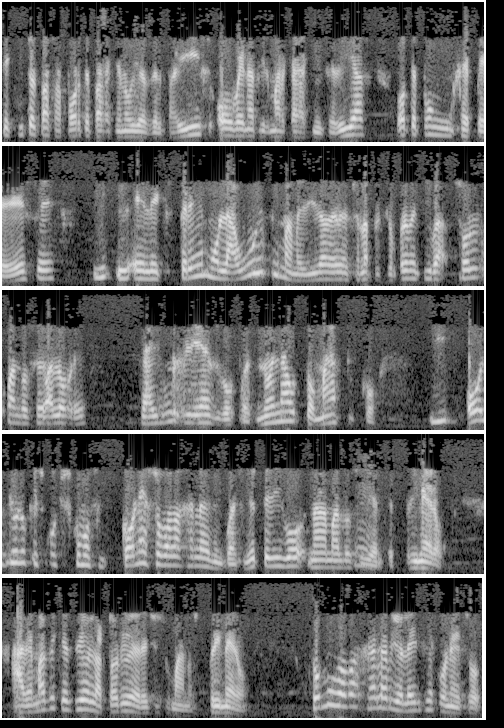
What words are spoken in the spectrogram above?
te quito el pasaporte para que no huyas del país, o ven a firmar cada 15 días, o te pongo un GPS, y el extremo, la última medida debe ser la prisión preventiva, solo cuando se valore que hay un riesgo, pues no en automático. Y hoy yo lo que escucho es como si con eso va a bajar la delincuencia. Yo te digo nada más lo siguiente. Primero, además de que es violatorio de derechos humanos, primero, ¿Cómo va a bajar la violencia con eso?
